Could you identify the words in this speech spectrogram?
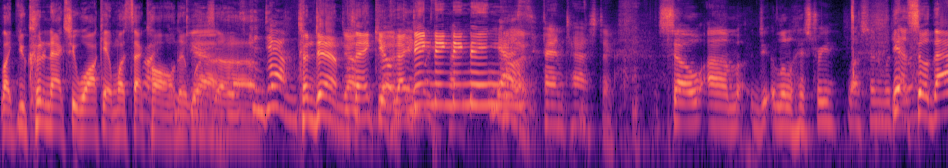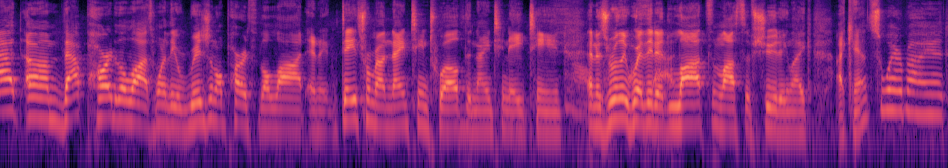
like you couldn't actually walk in. What's that Right. called? It Yeah. was It uh, was condemned. Condemned. Thank you. for that. Ding ding ding ding. Yes. Good, fantastic. So, um, a little history lesson with Yeah, that? so that um, that part of the lot is one of the original parts of the lot, and it dates from around 1912 to 1918, and it's really where they did lots and lots of shooting. Like, I can't swear by it,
